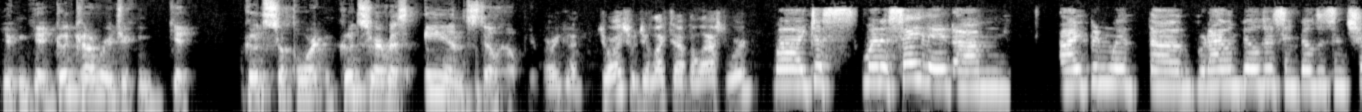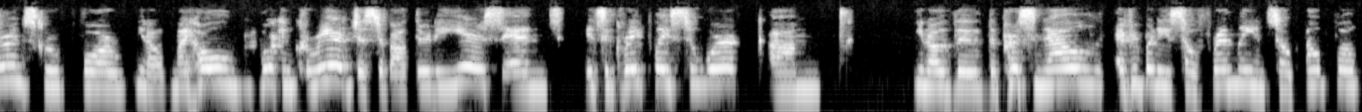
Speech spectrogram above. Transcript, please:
you can get good coverage, you can get good support and good service, and still help you. Very good. Joyce, would you like to have the last word? Well, I just want to say that um, I've been with um, Rhode Island Builders and Builders Insurance Group for you know my whole working career, just about 30 years, and it's a great place to work. Um, you know the the personnel, everybody is so friendly and so helpful.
